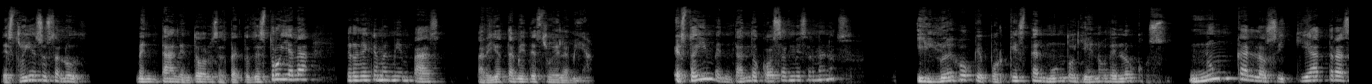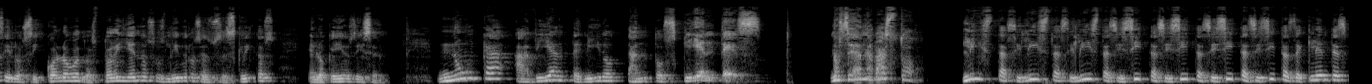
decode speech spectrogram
destruye su salud mental en todos los aspectos. Destruyala, pero déjame a mí en paz para yo también destruir la mía. ¿Estoy inventando cosas, mis hermanos? Y luego que por qué está el mundo lleno de locos. Nunca los psiquiatras y los psicólogos, los estoy leyendo sus libros, en sus escritos, en lo que ellos dicen, nunca habían tenido tantos clientes. No se dan abasto. Listas y listas y listas y citas y citas y citas y citas de clientes,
